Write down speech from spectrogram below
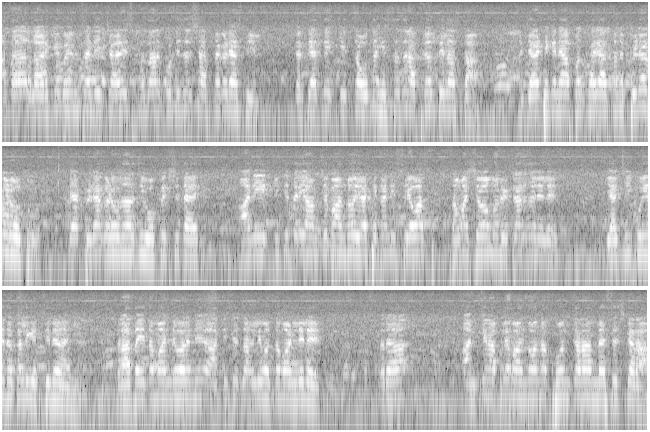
आता लाडकी बहिणीसाठी चाळीस हजार कोटी जर शासनाकडे असतील तर त्यातले चौथा हिस्सा जर आपल्याला दिला असता ज्या ठिकाणी आपण खऱ्या अर्थानं पिढ्या घडवतो त्या पिढ्या घडवणार जी अपेक्षित आहेत आणि कितीतरी आमचे बांधव या ठिकाणी सेवा समाजसेवा म्हणून रिटायर झालेले आहेत याची कुणी दखल घेतलेली नाही. तर आता इथं मान्यवरांनी अतिशय चांगली मतं मांडलेली आहेत. तर आणखीन आपल्या बांधवांना फोन करा मेसेज करा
